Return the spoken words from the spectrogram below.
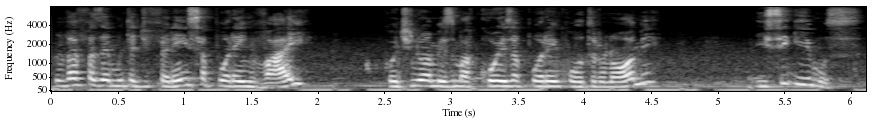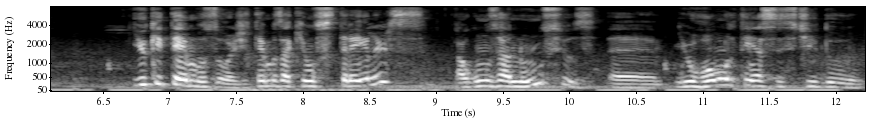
não vai fazer muita diferença, porém vai. Continua a mesma coisa, porém com outro nome. E seguimos. E o que temos hoje? Temos aqui uns trailers, alguns anúncios. é, e o Romulo tem assistido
